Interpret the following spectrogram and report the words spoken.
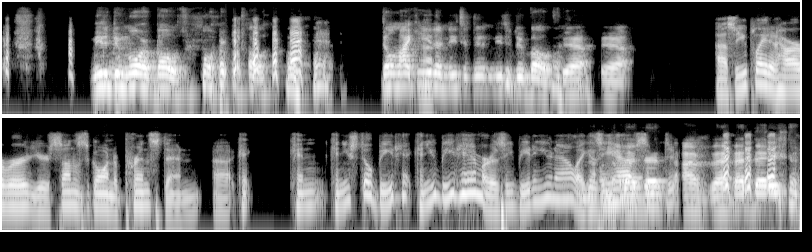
need to do more of both. More of both. Don't like uh, either. Need to do need to do both. Yeah, yeah. Uh, so you played at Harvard. Your son's going to Princeton. Uh, can, can can you still beat him? Can you beat him, or is he beating you now? Like, no, is he no, have that, some... that, that, that day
